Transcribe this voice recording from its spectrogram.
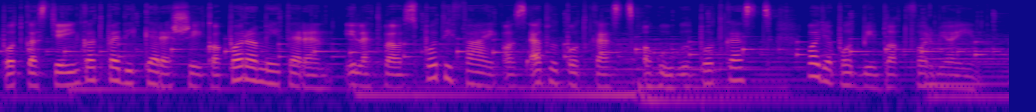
Podcastjainkat pedig keressék a Paraméteren, illetve a Spotify, az Apple Podcasts, a Google Podcasts vagy a Podbean platformjain.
